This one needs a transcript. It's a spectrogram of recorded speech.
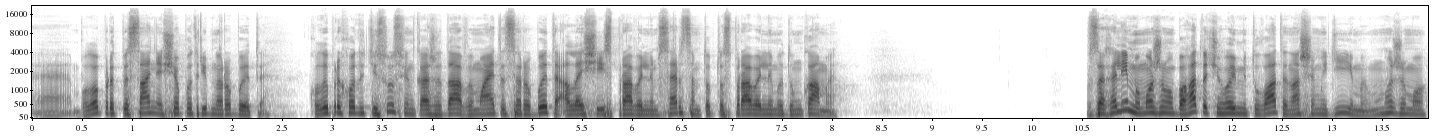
е, було предписання, що потрібно робити. Коли приходить Ісус, Він каже, да, ви маєте це робити, але ще й з правильним серцем, тобто з правильними думками. Взагалі, ми можемо багато чого імітувати нашими діями. Ми можемо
